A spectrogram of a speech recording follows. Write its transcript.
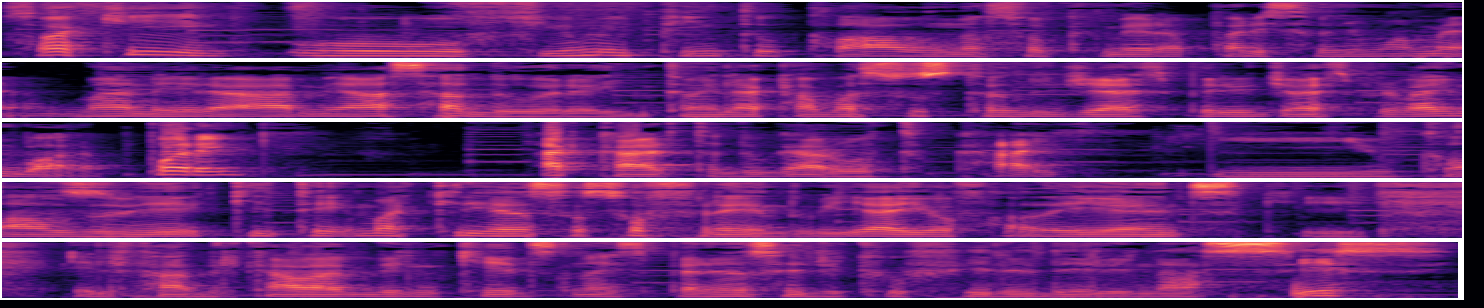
Só que o filme pinta o Klaus na sua primeira aparição de uma maneira ameaçadora, então ele acaba assustando o Jasper e o Jasper vai embora. Porém, a carta do garoto cai e o Klaus vê que tem uma criança sofrendo. E aí eu falei antes que ele fabricava brinquedos na esperança de que o filho dele nascesse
